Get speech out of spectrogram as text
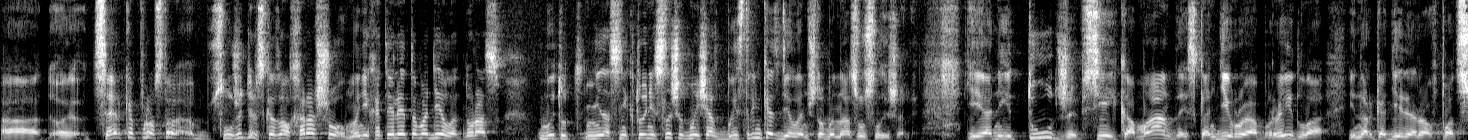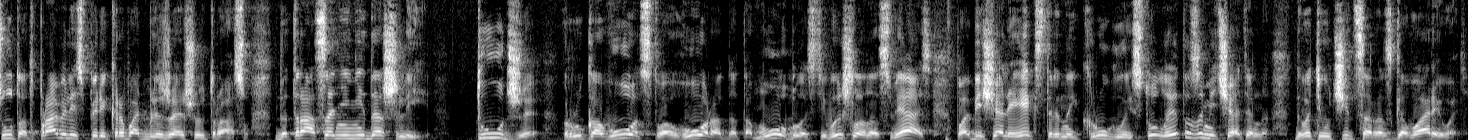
а, э, церковь просто, служитель сказал, хорошо, мы не хотели этого делать, но раз мы тут, нас никто не слышит, мы сейчас быстренько сделаем, чтобы нас услышали. И они тут же всей командой, скандируя обрыдло и наркодилеров под суд, отправились перекрывать ближайшую трассу. До трассы они не дошли тут же руководство города, там, области вышло на связь, пообещали экстренный круглый стол, и это замечательно. Давайте учиться разговаривать,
